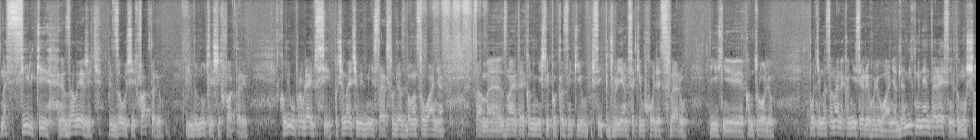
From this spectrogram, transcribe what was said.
настільки залежить від зовнішніх факторів і від внутрішніх факторів, коли управляють всі, починаючи від міністерства для збалансування, там, е, знаєте, економічних показників всіх підприємств, які входять в сферу їхньої контролю. Потім Національна комісія регулювання. Для них ми не інтересні, тому що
